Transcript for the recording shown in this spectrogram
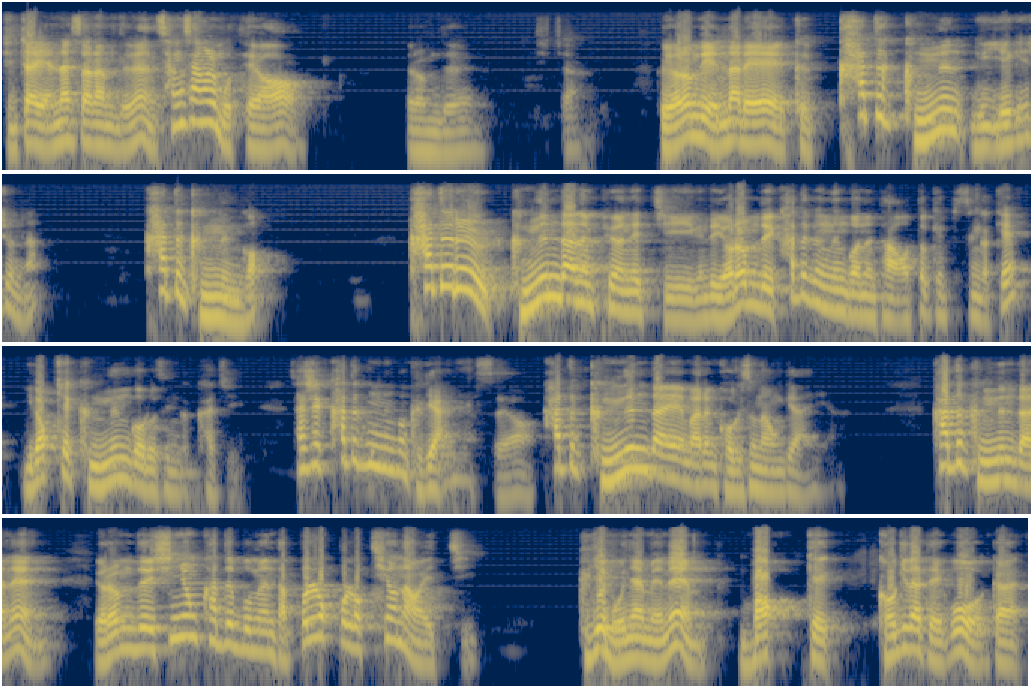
진짜 옛날 사람들은 상상을 못 해요. 여러분들. 진짜. 그 여러분들 옛날에 그 카드 긁는 얘기 해줬나? 카드 긁는 거? 카드를 긁는다는 표현 했지. 근데 여러분들이 카드 긁는 거는 다 어떻게 생각해? 이렇게 긁는 거로 생각하지. 사실 카드 긁는 건 그게 아니었어요. 카드 긁는다의 말은 거기서 나온 게 아니야. 카드 긁는다는 여러분들 신용카드 보면 다 볼록볼록 튀어나와 있지. 그게 뭐냐면은 먹 이렇게 거기다 대고 그러니까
